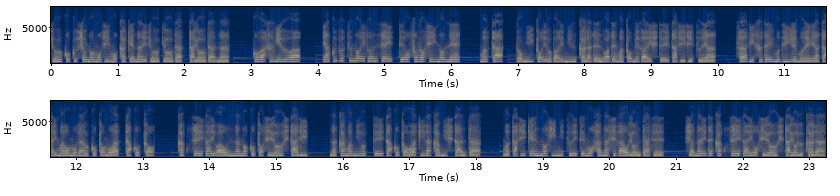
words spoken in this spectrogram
上告書の文字も書けない状況だったようだな。怖すぎるわ。薬物の依存性って恐ろしいのね。また、ロニーという売人から電話でまとめ買いしていた事実や、サービスで MDMA や大麻をもらうこともあったこと、覚醒剤は女の子と使用したり、仲間に売っていたことを明らかにしたんだ。また事件の日についても話が及んだぜ。車内で覚醒剤を使用した夜から、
